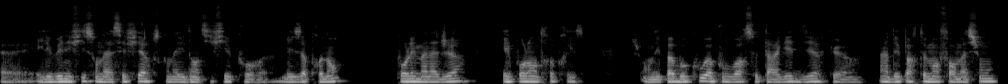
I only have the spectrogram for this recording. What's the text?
et les bénéfices, on est assez fiers parce qu'on a identifié pour les apprenants, pour les managers et pour l'entreprise on n'est pas beaucoup à pouvoir se targuer de dire qu'un département formation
